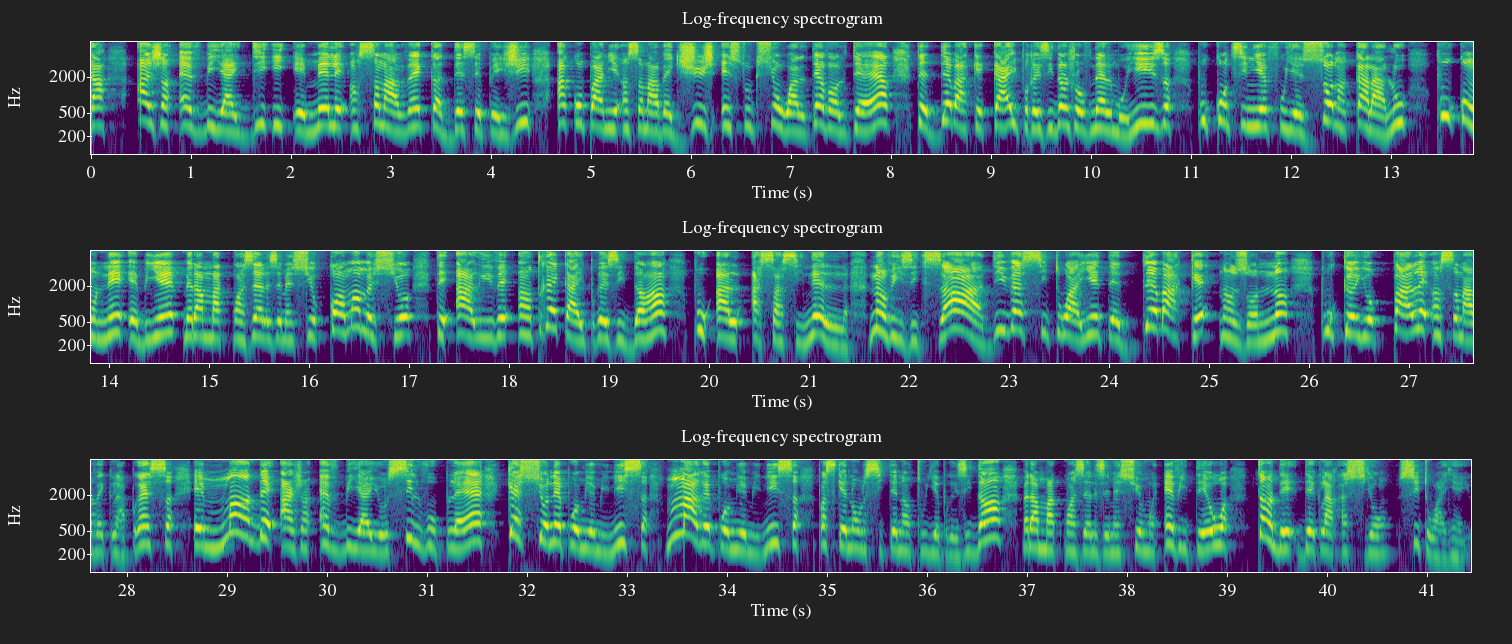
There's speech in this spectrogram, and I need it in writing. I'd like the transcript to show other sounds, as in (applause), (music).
agent FBI DIA mêlé ensemble avec DCPJ, accompagné ensemble avec juge instruction Walter Voltaire, te débarqué Kai, président Jovenel Moïse, pour continuer fouiller zone en Kalalou, pour qu'on ait, eh bien, mesdames, mademoiselles et messieurs, comment monsieur t'es arrivé entrer Kai président pour al assassiner. Dans visite ça, divers citoyens te débarqué dans zone pour que yo parle ensemble avec la presse et mandé agent FBI s'il vous plaît questionner premier ministre marre premier ministre parce que non le cité dans tout président mesdames mademoiselles et messieurs moi invité ou tant de déclarations citoyens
